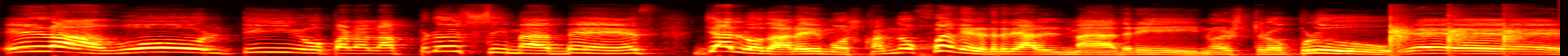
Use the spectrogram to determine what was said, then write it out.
era gol, tío, para la próxima vez ya lo daremos cuando juegue el Real Madrid, nuestro club. Bien.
